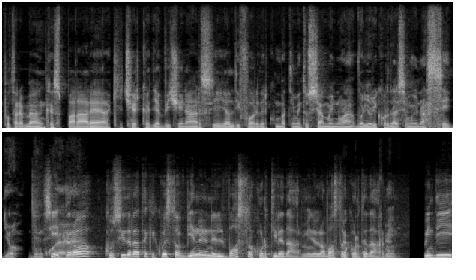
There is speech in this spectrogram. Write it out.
Potrebbe anche sparare a chi cerca di avvicinarsi al di fuori del combattimento. Siamo in una, voglio ricordare, siamo in un assedio. Dunque... Sì, però considerate che questo avviene nel vostro cortile d'armi, nella vostra Ok, corte d'armi. Quindi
